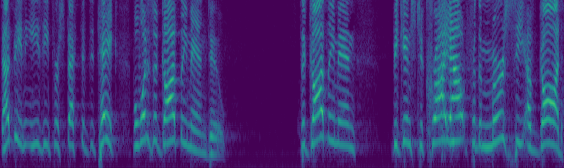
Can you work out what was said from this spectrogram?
That'd be an easy perspective to take. But what does a godly man do? The godly man begins to cry out for the mercy of God.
